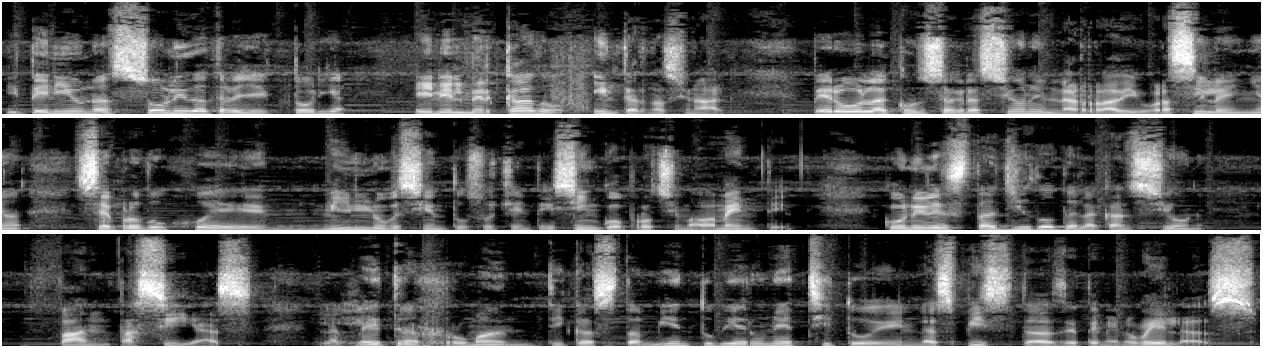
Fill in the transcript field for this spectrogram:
y tenía una sólida trayectoria en el mercado internacional, pero la consagración en la radio brasileña se produjo en 1985 aproximadamente, con el estallido de la canción fantasías. Las letras románticas también tuvieron éxito en las pistas de telenovelas.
